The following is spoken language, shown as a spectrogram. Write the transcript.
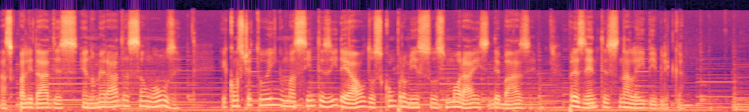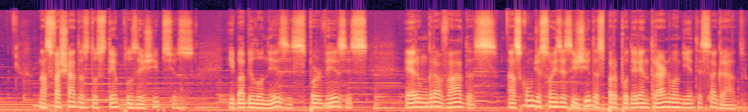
As qualidades enumeradas são 11 e constituem uma síntese ideal dos compromissos morais de base presentes na lei bíblica. Nas fachadas dos templos egípcios e babiloneses, por vezes, eram gravadas as condições exigidas para poder entrar no ambiente sagrado.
